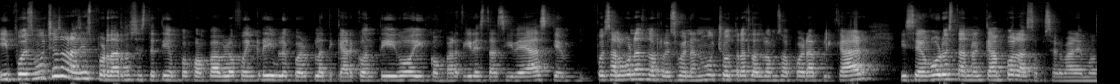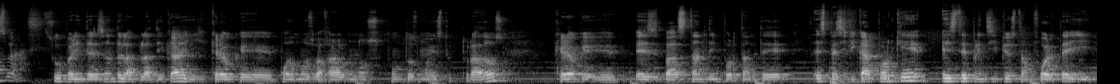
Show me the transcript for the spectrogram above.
Y pues muchas gracias por darnos este tiempo, Juan Pablo. Fue increíble poder platicar contigo y compartir estas ideas que pues algunas nos resuenan mucho, otras las vamos a poder aplicar y seguro estando en campo las observaremos más. Súper interesante la plática y creo que podemos bajar algunos puntos muy estructurados creo que es bastante importante especificar por qué este principio es tan fuerte y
